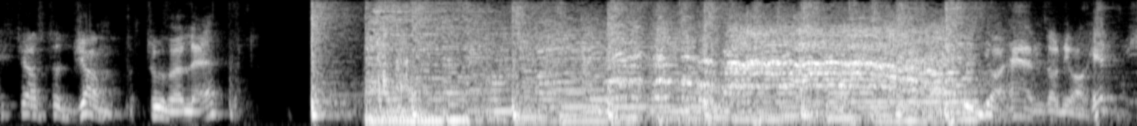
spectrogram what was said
It's just a jump to the left. With your hands on your hips.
